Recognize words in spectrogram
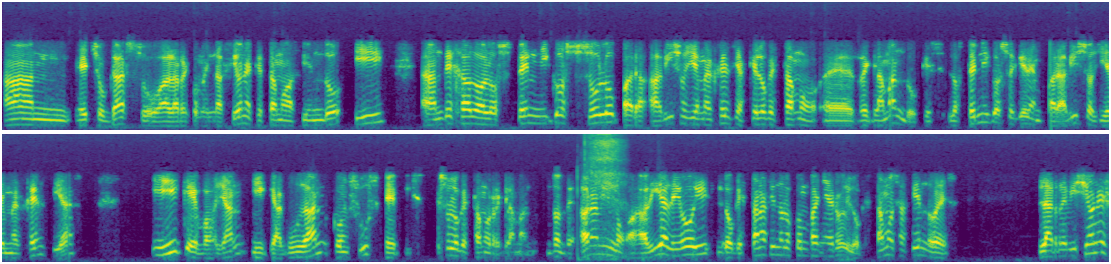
han hecho caso a las recomendaciones que estamos haciendo y han dejado a los técnicos solo para avisos y emergencias, que es lo que estamos eh, reclamando, que los técnicos se queden para avisos y emergencias y que vayan y que acudan con sus EPIs. Eso es lo que estamos reclamando. Entonces, ahora mismo, a día de hoy, lo que están haciendo los compañeros y lo que estamos haciendo es las revisiones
